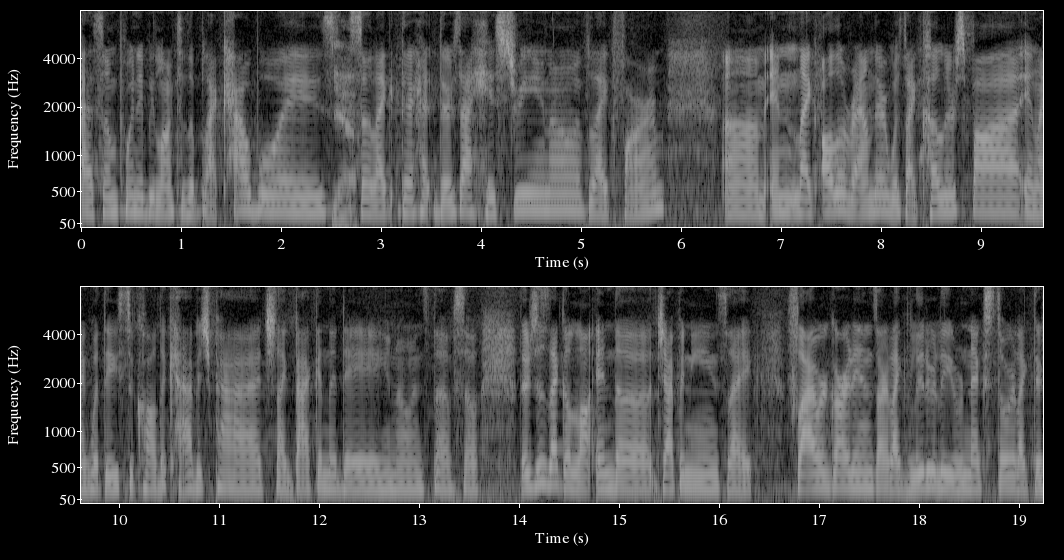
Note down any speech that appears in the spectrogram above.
at some point it belonged to the black cowboys. Yeah. so like there ha- there's that history you know of like farm um, and like all around there was like color spot and like what they used to call the cabbage patch like back in the day you know and stuff so there's just like a lot in the japanese like flower gardens are like literally next door like they're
